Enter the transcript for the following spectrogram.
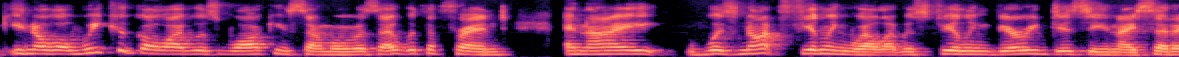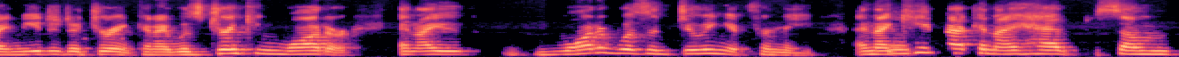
you know, a week ago, I was walking somewhere, was out with a friend, and I was not feeling well. I was feeling very dizzy, and I said I needed a drink, and I was drinking water, and I water wasn't doing it for me. And I came back and I had some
